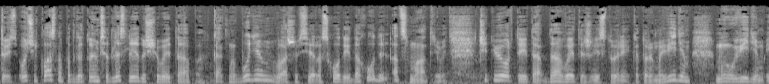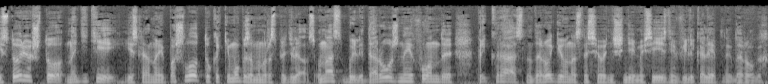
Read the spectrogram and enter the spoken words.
То есть очень классно подготовимся для следующего этапа. Как мы будем ваши все расходы и доходы отсматривать. Четвертый этап, да, в этой же истории, которую мы видим, мы увидим историю, что на детей, если оно и пошло, то каким образом оно распределялось. У нас были дорожные фонды, прекрасно, дороги у нас на сегодняшний день, мы все ездим в великолепных дорогах.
